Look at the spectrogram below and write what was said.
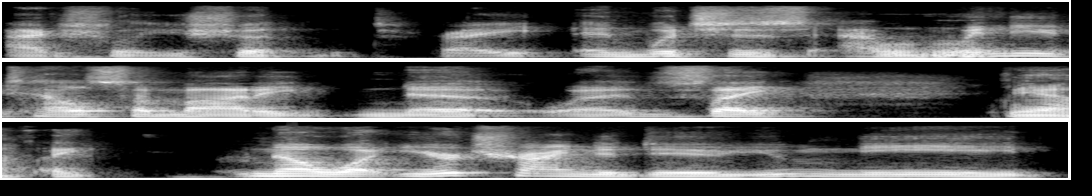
actually, you shouldn't." Right? And which is mm-hmm. when do you tell somebody no? It's like, yeah, like no. What you're trying to do, you need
